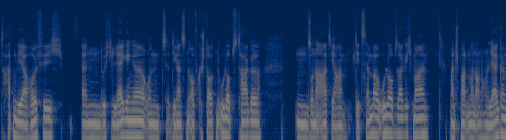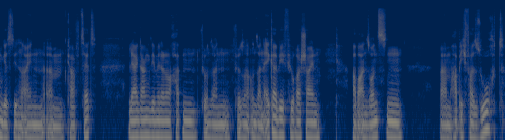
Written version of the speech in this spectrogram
Da hatten wir ja häufig äh, durch die Lehrgänge und die ganzen aufgestauten Urlaubstage so eine Art, ja, Dezemberurlaub, sage ich mal. Manchmal hat man auch noch einen Lehrgang, wie jetzt diesen einen ähm, Kfz-Lehrgang, den wir dann noch hatten für unseren, für so, unseren LKW-Führerschein. Aber ansonsten ähm, habe ich versucht,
